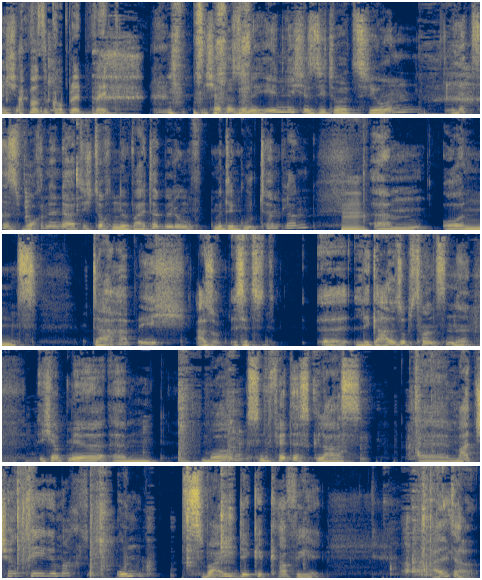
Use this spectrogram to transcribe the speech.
Ich- Einfach so komplett weg. Ich hatte so eine ähnliche Situation. Letztes Wochenende hatte ich doch eine Weiterbildung mit den Guttemplern. Ähm, und da habe ich, also ist jetzt äh, legale Substanzen, ne? Ich habe mir ähm, morgens ein fettes Glas äh, Matcha-Tee gemacht und zwei dicke Kaffee. Alter.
